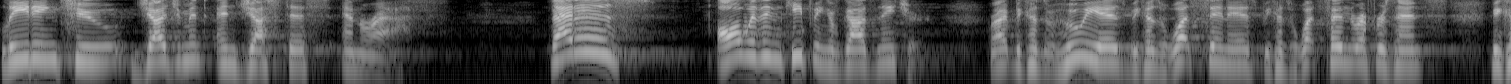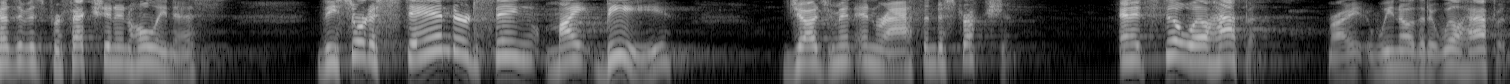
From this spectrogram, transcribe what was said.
leading to judgment and justice and wrath. That is all within keeping of God's nature, right? Because of who he is, because of what sin is, because of what sin represents, because of his perfection and holiness. The sort of standard thing might be judgment and wrath and destruction. And it still will happen, right? We know that it will happen.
